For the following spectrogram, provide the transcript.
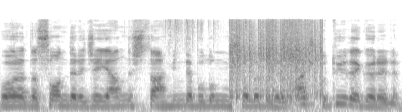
Bu arada son derece yanlış tahminde bulunmuş olabilirim. Aç kutuyu da görelim.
